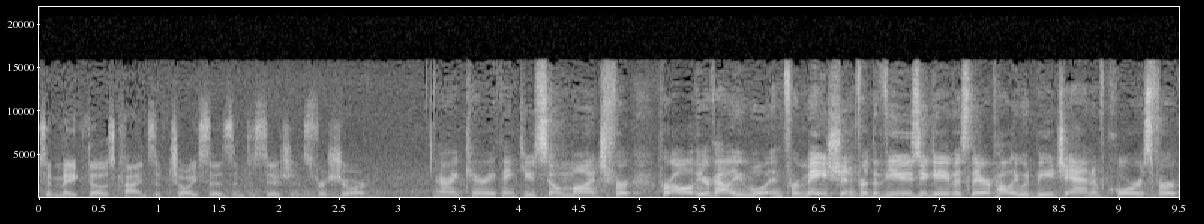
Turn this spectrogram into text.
to make those kinds of choices and decisions for sure. All right, Carey, thank you so much for, for all of your valuable information, for the views you gave us there of Hollywood Beach, and of course for,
